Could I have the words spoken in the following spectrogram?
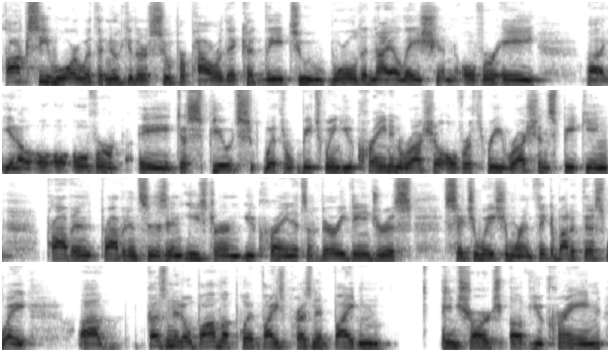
proxy war with a nuclear superpower that could lead to world annihilation over a uh, you know o- over a dispute with between Ukraine and Russia over three Russian speaking provin- provinces in eastern Ukraine. It's a very dangerous situation we're in. Think about it this way: uh, President Obama put Vice President Biden in charge of Ukraine.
